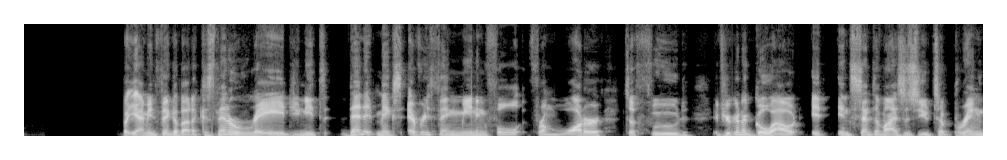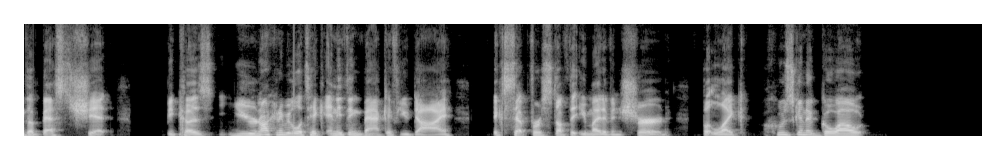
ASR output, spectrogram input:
but yeah i mean think about it because then a raid you need to then it makes everything meaningful from water to food. If you're to go out it incentivizes you to bring the best shit because you're not to be able to take anything back if you die except for stuff that you might have insured. But like who's to go out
